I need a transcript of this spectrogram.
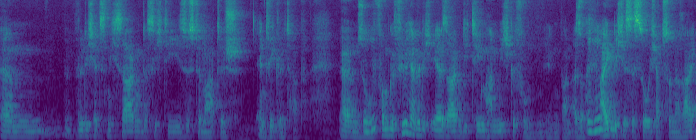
ähm, würde ich jetzt nicht sagen, dass ich die systematisch entwickelt habe. Ähm, so mhm. vom Gefühl her würde ich eher sagen, die Themen haben mich gefunden irgendwann. Also mhm. eigentlich ist es so, ich habe so eine Reihe,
